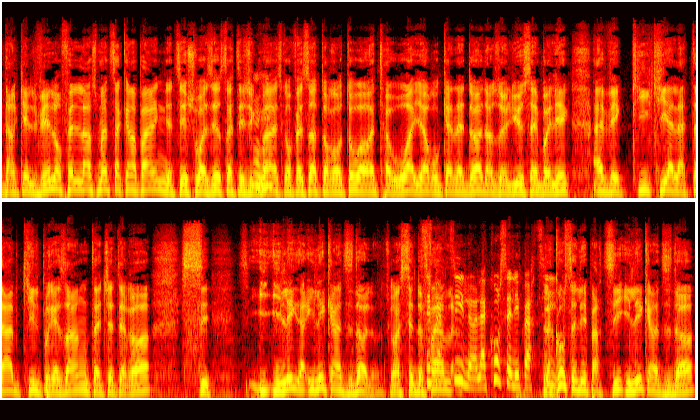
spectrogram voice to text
dans quelle ville on fait le lancement de sa campagne, tu sais, choisir stratégiquement, est-ce qu'on fait ça à Toronto, à Ottawa, ailleurs au Canada, dans un lieu symbolique, avec qui, qui à la table, qui le présente, etc. C'est, il, il est, il est candidat, C'est de C'est faire... parti, là. La course, elle est partie. La course, elle est partie. Il est candidat.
